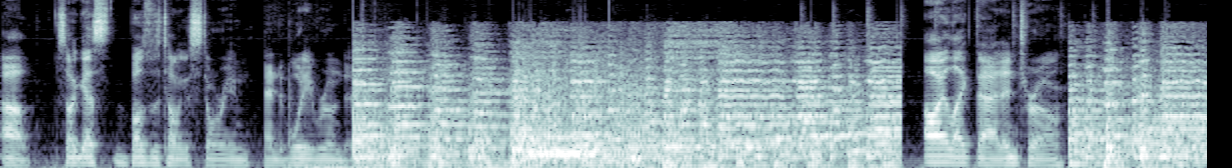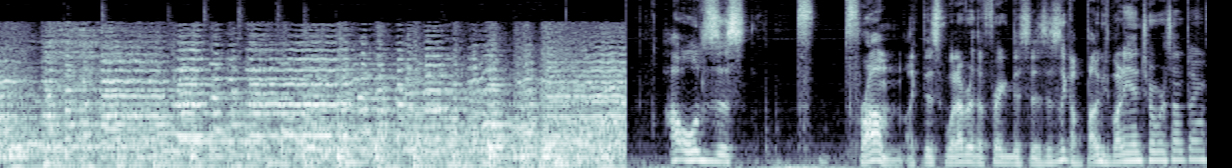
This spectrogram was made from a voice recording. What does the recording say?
Oh, so I guess Buzz was telling a story and, Woody ruined it. Oh, I like that intro. How old is this from? Like this, whatever the frig this is. This is like a Bugs Bunny intro or something?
